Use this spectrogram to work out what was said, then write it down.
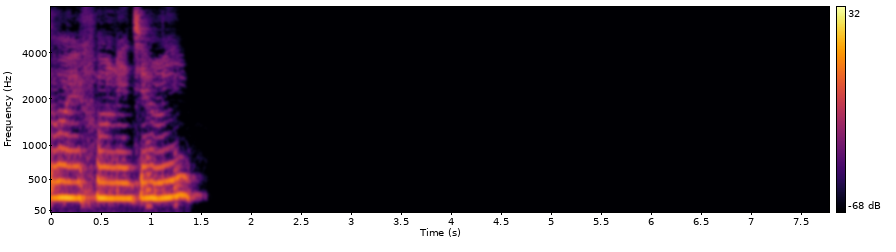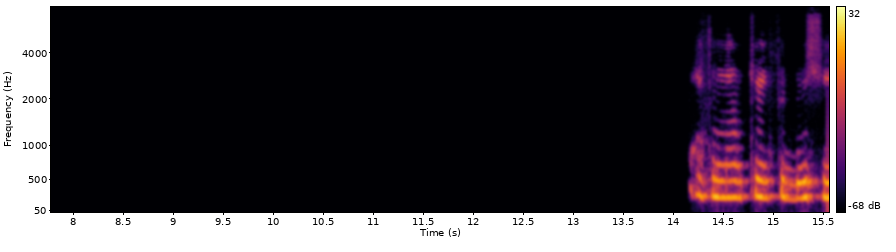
তো এখন এই যে আমি এখানে একটু বেশি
